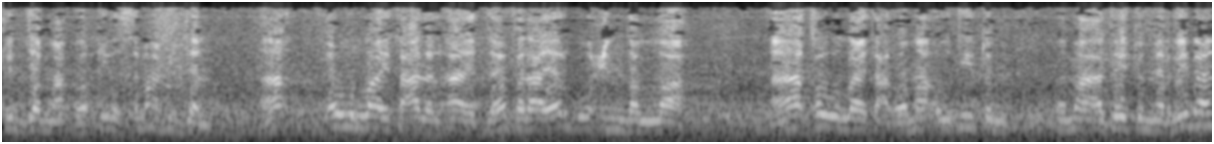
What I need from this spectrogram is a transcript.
في الجنة وقيل السماع في الجنة. آه قول الله تعالى الآية فلا يربو عند الله. قول الله تعالى وما أوتيتم وما أتيتم من ربا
